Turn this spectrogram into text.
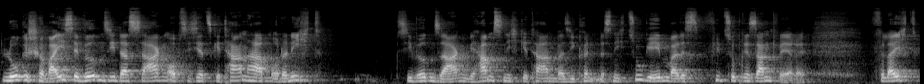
Logischerweise würden sie das sagen, ob sie es jetzt getan haben oder nicht. Sie würden sagen, wir haben es nicht getan, weil sie könnten es nicht zugeben, weil es viel zu brisant wäre. Vielleicht,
